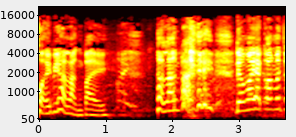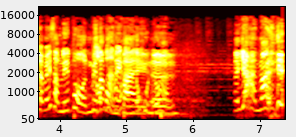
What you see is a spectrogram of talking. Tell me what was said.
ขอให้พี่หันหลังไปหันหลังไป เดี๋ยวมายากลมันจะไม่สำลิดผลไม่ต้องหันไปเขาบอกให้หันก็คุณก็หัน เออ อย่าหันมาดิ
